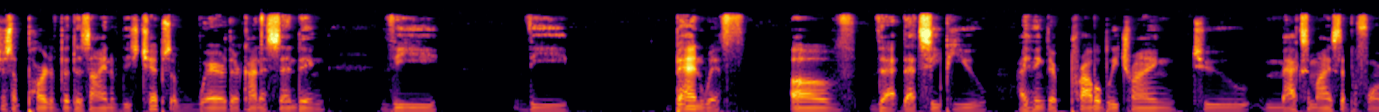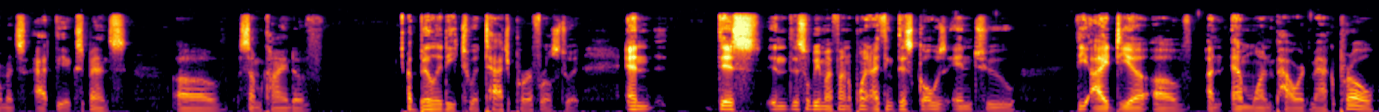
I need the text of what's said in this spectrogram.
just a part of the design of these chips of where they're kind of sending the the bandwidth of that that CPU I think they're probably trying to maximize the performance at the expense of some kind of ability to attach peripherals to it. And this and this will be my final point. I think this goes into the idea of an M1 powered Mac Pro,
